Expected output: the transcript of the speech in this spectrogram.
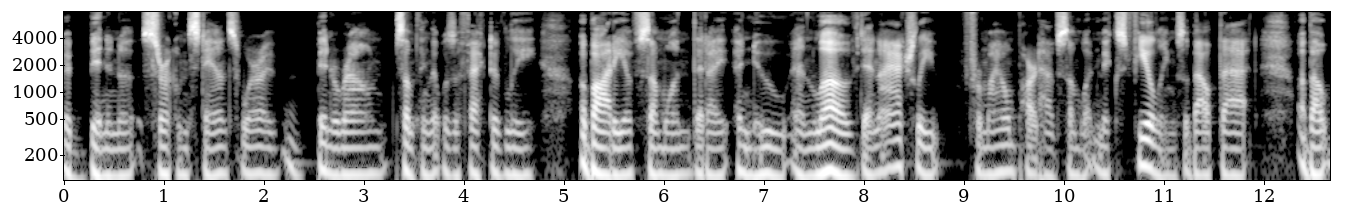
I've been in a circumstance where I've been around something that was effectively a body of someone that I, I knew and loved, and I actually for my own part, have somewhat mixed feelings about that, about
